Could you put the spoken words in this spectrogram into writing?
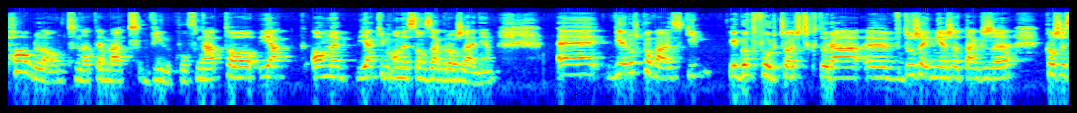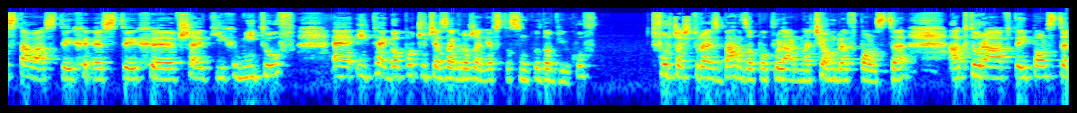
pogląd na temat wilków, na to, jak one, jakim one są zagrożeniem. Wierusz Kowalski, jego twórczość, która w dużej mierze także korzystała z tych, z tych wszelkich mitów i tego poczucia zagrożenia w stosunku do wilków twórczość, która jest bardzo popularna ciągle w Polsce, a która w tej Polsce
